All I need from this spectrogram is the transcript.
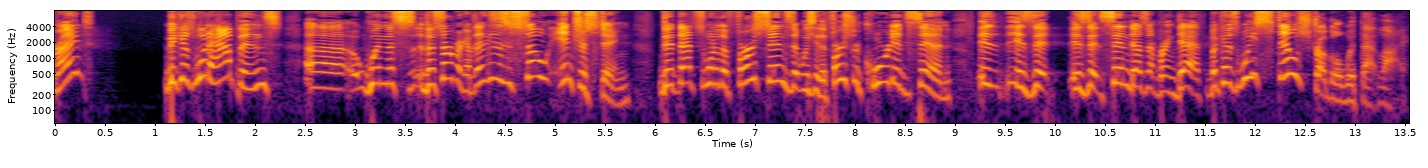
right? Because what happens uh, when the, the serpent comes? I think this is so interesting that that's one of the first sins that we see. The first recorded sin is, is, that, is that sin doesn't bring death because we still struggle with that lie.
